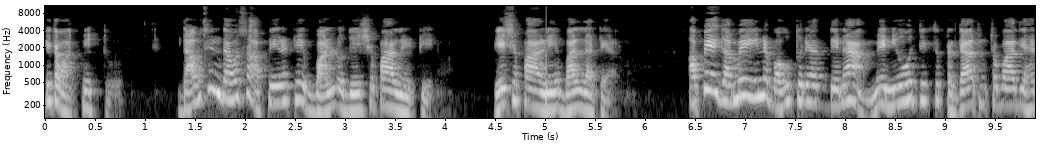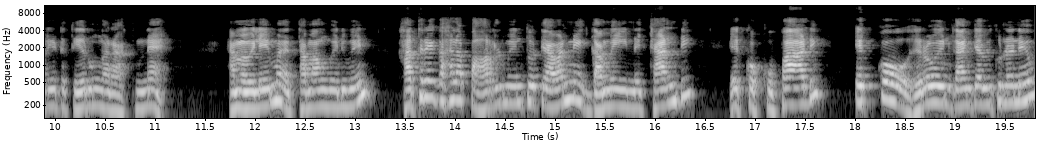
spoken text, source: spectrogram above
හිතවත් මිත්තුව. දවසින් දවස අපේ රටේ බල්ලෝ දේශපාලනයට එනවා. දේශපාලනයේ බල්ලට යනවා. අපේ ගමේ ඉන්න බහුතරයක් දෙනා මේ නියෝජිත ප්‍රජාතන්ත්‍රවාදී හරියට තේරුම් අරක් නැහැ. හැම වෙලෙම තමන් වෙනුවෙන් හතරේ ගහලා පාර්ලිමේන්තුවට යවන්නේ ගමේ ඉන්න චණ්ඩි, එක්ක කුපාඩි, එක්කෝ හෙරෝයින් ගංජා විකුණනේව්.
